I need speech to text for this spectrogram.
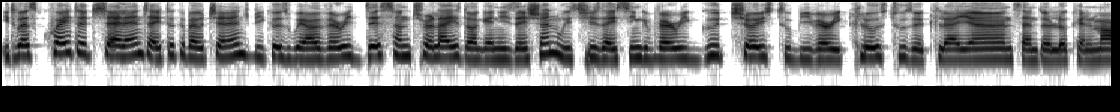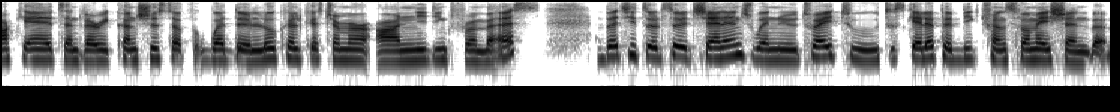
it was quite a challenge. I talk about challenge because we are a very decentralized organization, which is, I think, a very good choice to be very close to the clients and the local markets and very conscious of what the local customer are needing from us. But it's also a challenge when you try to, to scale up a big transformation. But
